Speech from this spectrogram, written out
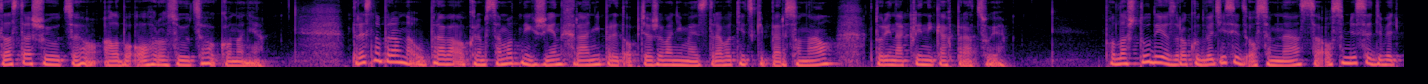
zastrašujúceho alebo ohrozujúceho konania. Trestnoprávna úprava okrem samotných žien chráni pred obťažovaním aj zdravotnícky personál, ktorý na klinikách pracuje. Podľa štúdie z roku 2018 sa 89%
